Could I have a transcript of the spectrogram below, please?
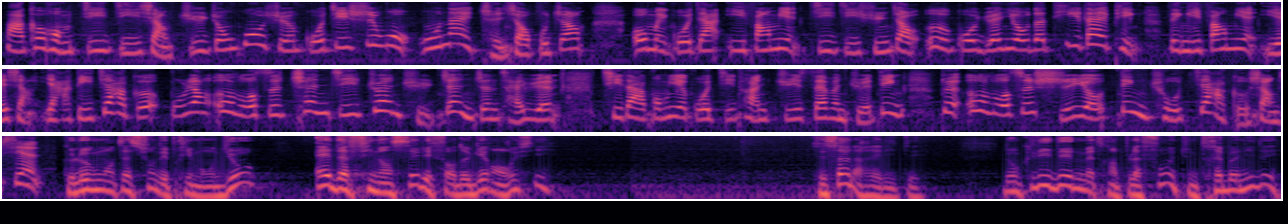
马克宏积极想居中斡旋国际事务，无奈成效不彰。欧美国家一方面积极寻找俄国原油的替代品，另一方面也想压低价格，不让俄罗斯趁机赚取战争财源。七大工业国集团 G7 决定对俄罗斯石油定出价格上限。Aide à financer l'effort de guerre en Russie. C'est ça la réalité. Donc l'idée de mettre un plafond est une très bonne idée.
